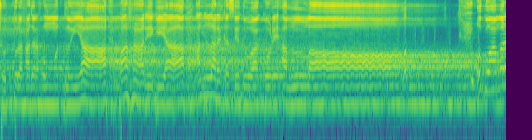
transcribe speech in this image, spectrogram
সত্তর হাজার উম্মত লইয়া পাহাড়ে গিয়া আল্লাহর কাছে দোয়া করে আল্লাহ। ওগো আমার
